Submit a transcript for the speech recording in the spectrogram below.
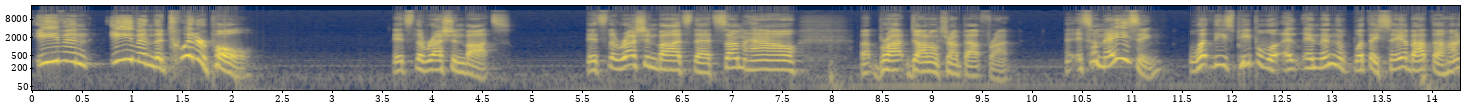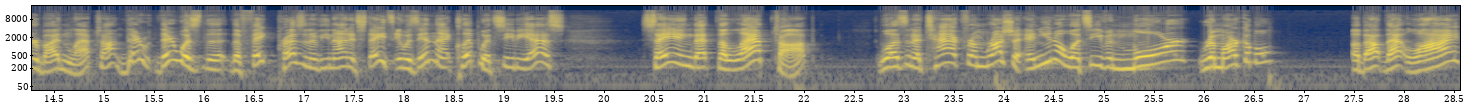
Even, even the Twitter poll, it's the Russian bots. It's the Russian bots that somehow uh, brought Donald Trump out front. It's amazing what these people will, and then the, what they say about the Hunter Biden laptop. There, there was the, the fake president of the United States. It was in that clip with CBS saying that the laptop was an attack from Russia. And you know what's even more remarkable about that lie?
